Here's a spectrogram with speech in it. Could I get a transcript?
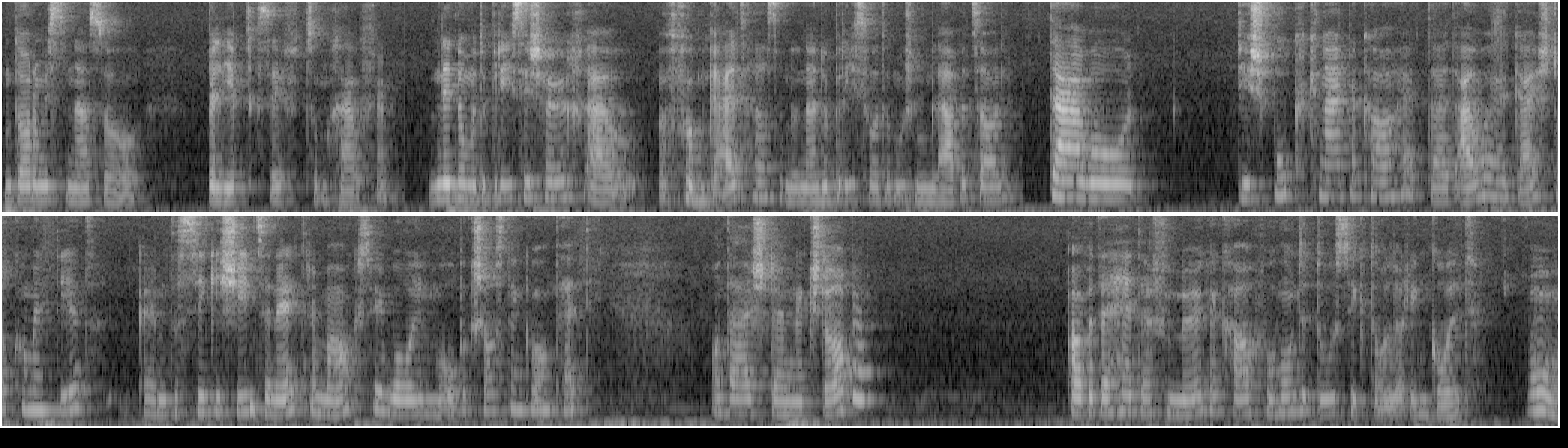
Und darum ist es dann auch so beliebt zum Kaufen. Nicht nur der Preis ist hoch, auch vom Geld her, sondern auch der Preis, den du musst dem Leben zahlen musst. Der, der die Spukkneipe hatte, der hat auch einen Geist dokumentiert. Ähm, das sei scheint ein älterer Mann, der im Obergeschoss gewohnt hat. Und er ist dann gestorben. Aber der hat ein Vermögen von 100'000 Dollar in Gold. Oh,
